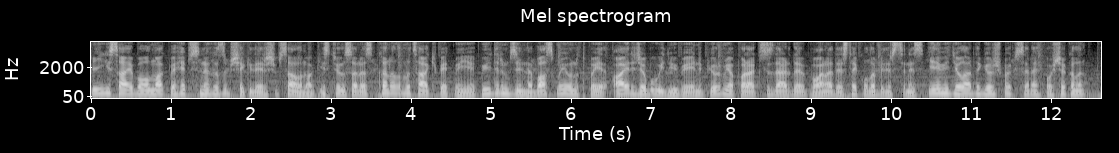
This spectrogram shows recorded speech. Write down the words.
bilgi sahibi olmak ve hepsine hızlı bir şekilde erişim sağlamak istiyorsanız kanalımı takip etmeyi, bildirim ziline basmayı unutmayın. Ayrıca bu videoyu beğenip yorum yaparak sizler de bana destek olabilirsiniz. Yeni videolarda görüşmek üzere, hoşçakalın.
